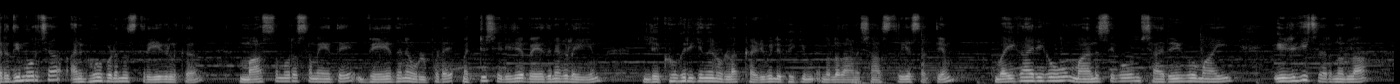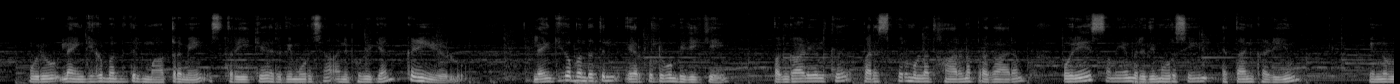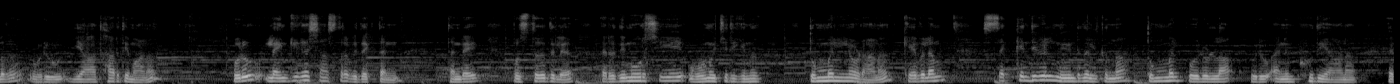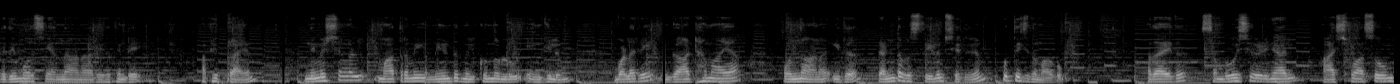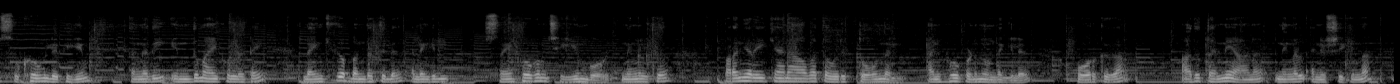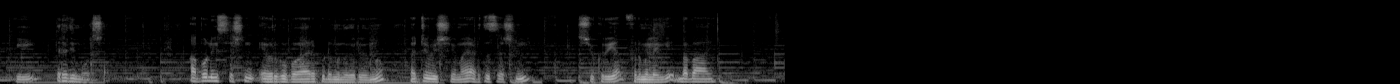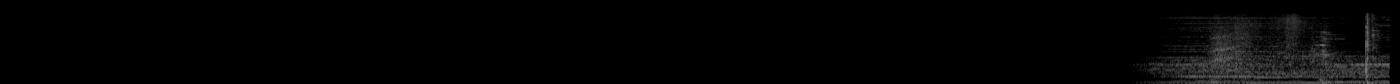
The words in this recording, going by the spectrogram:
രതിമൂർച്ച അനുഭവപ്പെടുന്ന സ്ത്രീകൾക്ക് മാസമുറ സമയത്തെ വേദന ഉൾപ്പെടെ മറ്റു ശരീരവേദനകളെയും ലഘൂകരിക്കുന്നതിനുള്ള കഴിവ് ലഭിക്കും എന്നുള്ളതാണ് ശാസ്ത്രീയ സത്യം. വൈകാരികവും മാനസികവും ശാരീരികവുമായി ഇഴുകിച്ചേർന്നുള്ള ഒരു ലൈംഗിക ബന്ധത്തിൽ മാത്രമേ സ്ത്രീക്ക് രതിമൂർച്ച അനുഭവിക്കാൻ കഴിയുകയുള്ളൂ. ലൈംഗിക ബന്ധത്തിൽ ഏർപ്പെട്ടുകൊണ്ടിരിക്കെ പങ്കാളികൾക്ക് പരസ്പരമുള്ള ധാരണ പ്രകാരം ഒരേ സമയം രതിമൂർച്ചയിൽ എത്താൻ കഴിയും എന്നുള്ളത് ഒരു യാഥാർത്ഥ്യമാണ്. ഒരു ലൈംഗിക ശാസ്ത്ര വിദഗ്ധൻ തന്റെ പുസ്തകത്തിൽ രതിമൂർച്ചയെ ഉപമിച്ചിരിക്കുന്നത് തുമ്മലിനോടാണ് കേവലം സെക്കൻഡുകൾ നീണ്ടു നിൽക്കുന്ന തുമ്മൽ പോലുള്ള ഒരു അനുഭൂതിയാണ് രതിമൂർച്ച എന്നാണ് അദ്ദേഹത്തിന്റെ അഭിപ്രായം നിമിഷങ്ങൾ മാത്രമേ നീണ്ടു നിൽക്കുന്നുള്ളൂ എങ്കിലും വളരെ ഗാഠമായ ഒന്നാണ് ഇത്. രണ്ടവസ്ഥയിലും ശരീരം ഉത്തേജിതമാകും. അതായത് സംഭവിച്ചു കഴിഞ്ഞാൽ ആശ്വാസവും സുഖവും ലഭിക്കും. സംഗതി എന്തുമായിക്കൊള്ളട്ടെ ലൈംഗിക ബന്ധത്തിൽ അല്ലെങ്കിൽ സ്വയംഭോഗം ചെയ്യുമ്പോൾ നിങ്ങൾക്ക് പറഞ്ഞറിയിക്കാനാവാത്ത ഒരു തോന്നൽ അനുഭവപ്പെടുന്നുണ്ടെങ്കിൽ ഓർക്കുക അത് തന്നെയാണ് നിങ്ങൾ അന്വേഷിക്കുന്ന ഈ രതിമൂർച്ച അപ്പോൾ ഈ സെഷൻ ഇവർക്ക് ഉപകാരപ്പെടുമെന്ന് കരുതുന്നു. മറ്റു വിഷയമായി അടുത്ത സെഷനിൽ ശുക്രിയ ഫിർമിലെങ്കിൽ ബൈ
